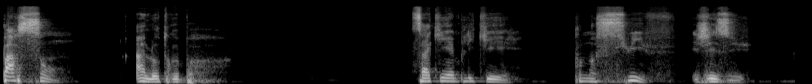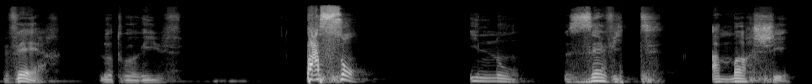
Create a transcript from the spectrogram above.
Passons à l'autre bord. Ça qui impliquait pour nous suivre Jésus vers l'autre rive. Passons. Il nous invite à marcher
